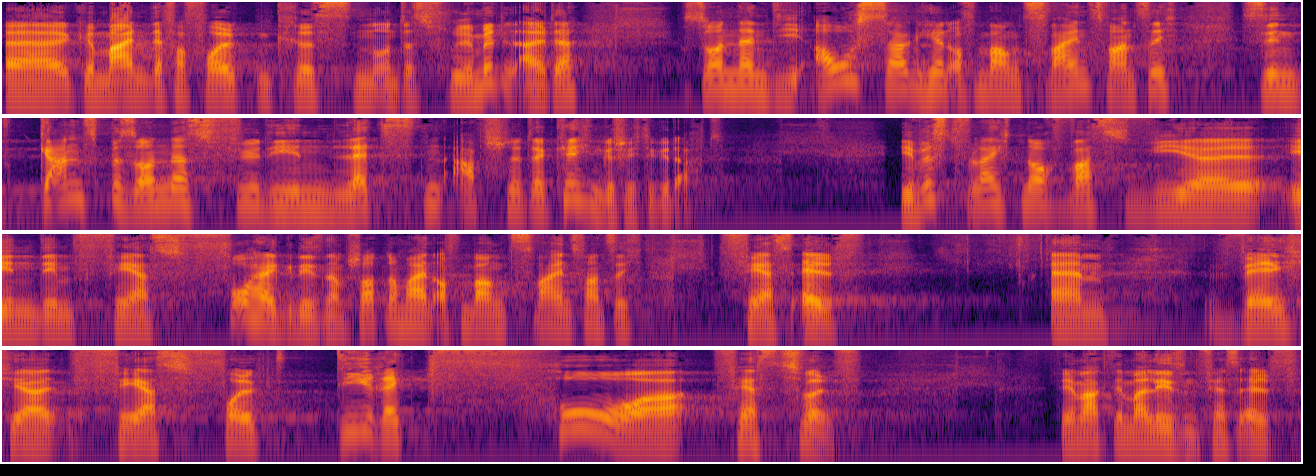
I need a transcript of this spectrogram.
äh, Gemeinde der verfolgten Christen und das frühe Mittelalter, sondern die Aussagen hier in Offenbarung 22 sind ganz besonders für den letzten Abschnitt der Kirchengeschichte gedacht. Ihr wisst vielleicht noch, was wir in dem Vers vorher gelesen haben. Schaut nochmal in Offenbarung 22, Vers 11. Ähm, welcher Vers folgt direkt vor Vers 12? Wer mag den mal lesen, Vers 11?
